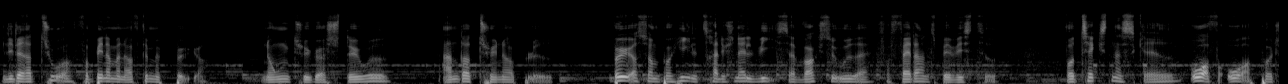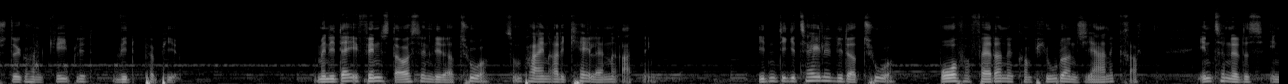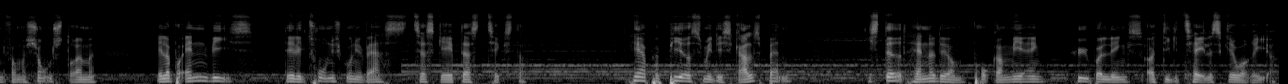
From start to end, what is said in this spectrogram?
Litteratur forbinder man ofte med bøger. Nogle tykkere støvede, andre tyndere bløde. Bøger, som på helt traditionel vis er vokset ud af forfatterens bevidsthed, hvor teksten er skrevet ord for ord på et stykke håndgribeligt hvidt papir. Men i dag findes der også en litteratur, som peger en radikal anden retning. I den digitale litteratur bruger forfatterne computerens hjernekraft, internettets informationsstrømme, eller på anden vis det elektroniske univers til at skabe deres tekster. Her er papiret smidt i skraldespanden. I stedet handler det om programmering, hyperlinks og digitale skriverier.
